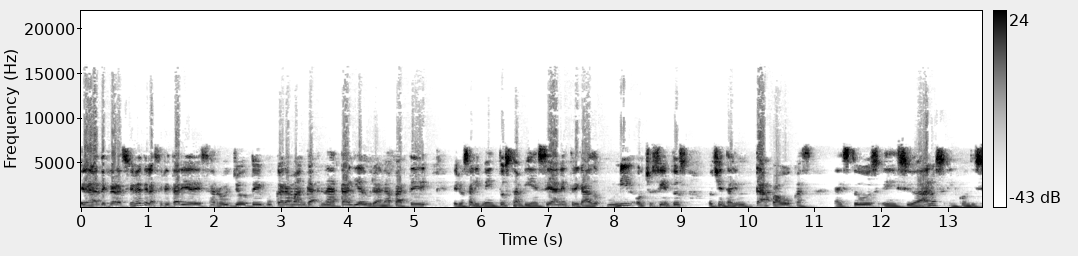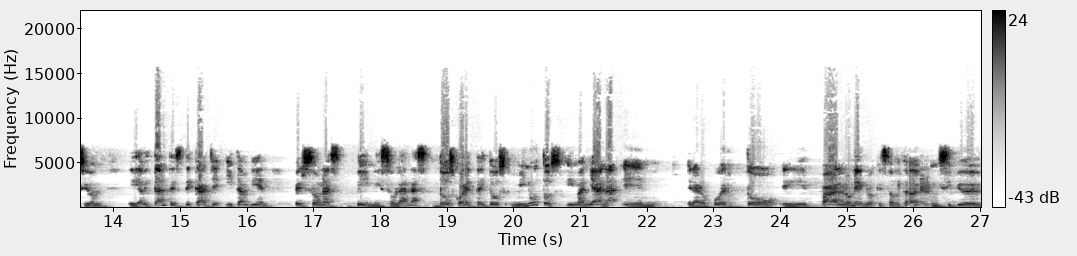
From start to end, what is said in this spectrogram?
Eran las declaraciones de la secretaria de Desarrollo de Bucaramanga, Natalia Durán. Aparte de los alimentos, también se han entregado 1.881 tapabocas a estos eh, ciudadanos en condición eh, habitantes de calle y también personas venezolanas. 2.42 minutos y mañana en el aeropuerto eh, Palo Negro, que está ubicado en el municipio de,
